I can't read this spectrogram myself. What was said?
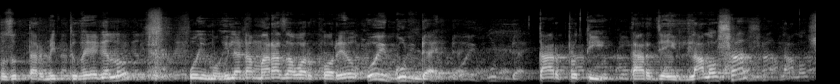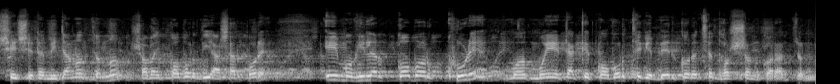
হুজুর তার মৃত্যু হয়ে গেল। ওই মহিলাটা মারা যাওয়ার পরেও ওই গুন্ডায় তার প্রতি তার যেই লালসা, সে সেটা মিটানোর জন্য সবাই কবর দিয়ে আসার পরে এই মহিলার কবর খুঁড়ে মেয়েটাকে কবর থেকে বের করেছে ধর্ষণ করার জন্য।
